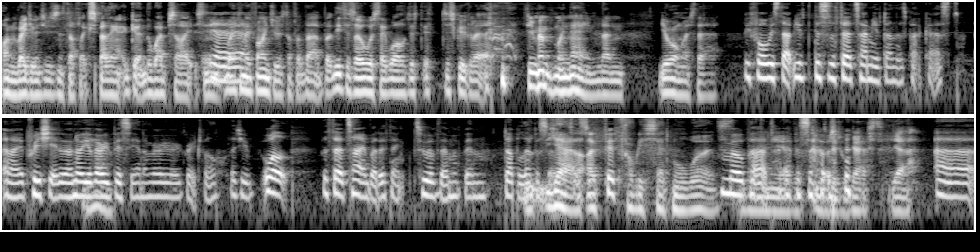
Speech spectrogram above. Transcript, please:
on radio interviews and stuff like spelling it, getting the websites and Yeah, where yeah. can they find you and stuff like that. But these days I always say, well, just if just Google it. if you remember my name, then you're almost there. Before we stop, you've, this is the third time you've done this podcast, and I appreciate it. I know you're very busy, and I'm very, very grateful that you. Well, the third time, but I think two of them have been double episodes. Mm, yeah, It's the I've fifth, probably said more words Moped than episode. guest. Yeah.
